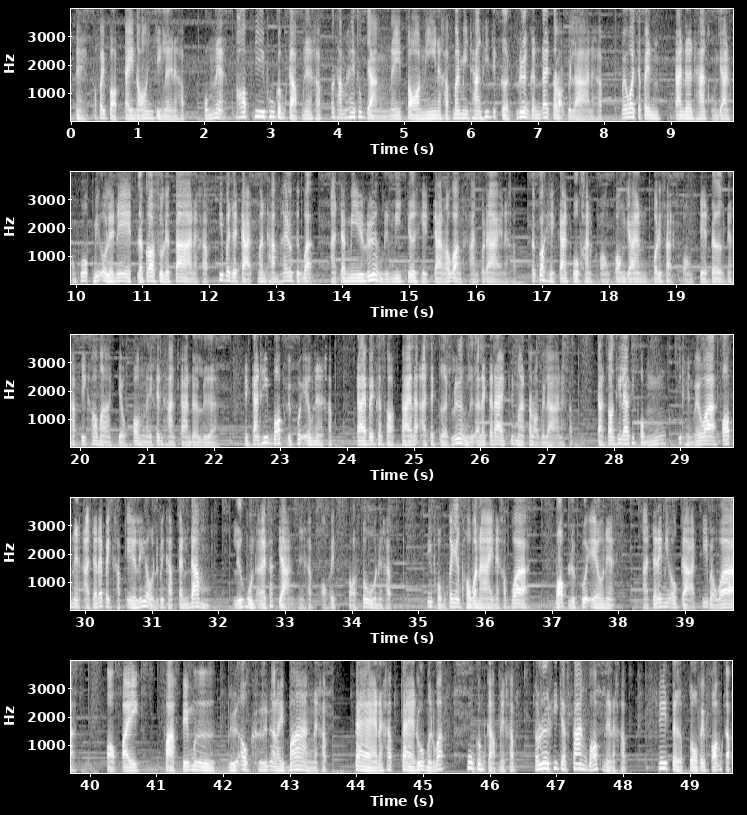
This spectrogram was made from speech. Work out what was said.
แหมเข้าไปปลอบใจน้องจริงๆเลยนะครับผมเนี่ยชอบที่ผู้กำกับเนี่ยครับก็ทำให้ทุกอย่างในตอนนี้นะครับมันมีทางที่จะเกิดเรื่องกันได้ตลอดเวลานะครับไม่ว่าจะเป็นการเดินทางของยานของพวกมิโอเลเน่แล้วก็ซูเลต้านะครับที่บรรยากาศมันทำให้รู้สึกว่าอาจจะมีเรื่องหรือมีเจอเหตุการณ์ระหว่างทางก็ได้นะครับแล้วก็เหตุการณ์พัวพันของกองยานบริษัทของเจเติร์กนะครับที่เข้ามาเกี่ยวข้องในเส้นทางการเดินเรือ เหตุการณ์ที่บ๊อบหรือกุเอลเนี่ยครับ กลายเป็นกระสอบทรายและอาจจะเกิดเรื่องหรืออะไรก็ได้ขึ้นมาตลอดเวลานะครับจากตอนที่แล้วที่ผมคิดเห็นไว้ว่าบ๊อบเนี่ยอาจจะได้ไปขับเอเรียลหรือไปขับกันดั้มหรือหุ่นอะไรสักอย่างนะครับออกไปต่อสู้นะครับนี่ผมก็ยังภาวนายนะครับว่าบ๊อบหรือกุเอลเนี่ยอาจจะได้มีโอกาสที่แบบว่าออกไปฝากฝีมือหรือเอาคืนอะไรบ้างนะครับ แต่นะครับแต่ดูเหมือนว่าผู้กำกับนะครับเราเลือกที่จะสร้างบ๊อบเนี่ยนะครับให้เติบโตไปพร้อมกับ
